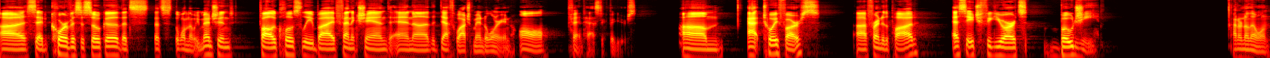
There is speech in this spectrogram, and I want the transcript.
uh, said Corvus Ahsoka. That's that's the one that we mentioned. Followed closely by Fennec Shand and uh, the Death Watch Mandalorian. All fantastic figures. Um, at Toy Farce, uh, friend of the pod, SH Figure Arts Bojji. I don't know that one.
